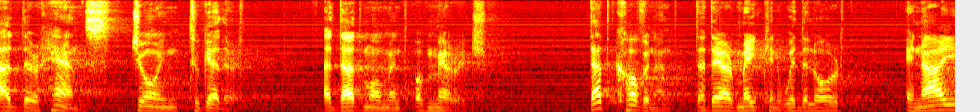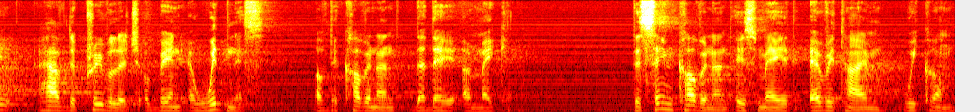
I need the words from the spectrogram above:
at their hands joined together at that moment of marriage. That covenant that they are making with the Lord, and I have the privilege of being a witness of the covenant that they are making. The same covenant is made every time we come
